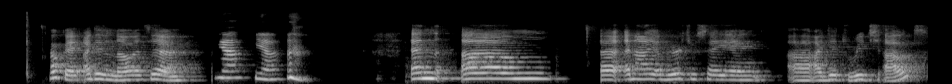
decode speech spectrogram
okay, I didn't know it. Yeah. Yeah, yeah. and um, uh, and I heard you saying uh, I did reach out.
